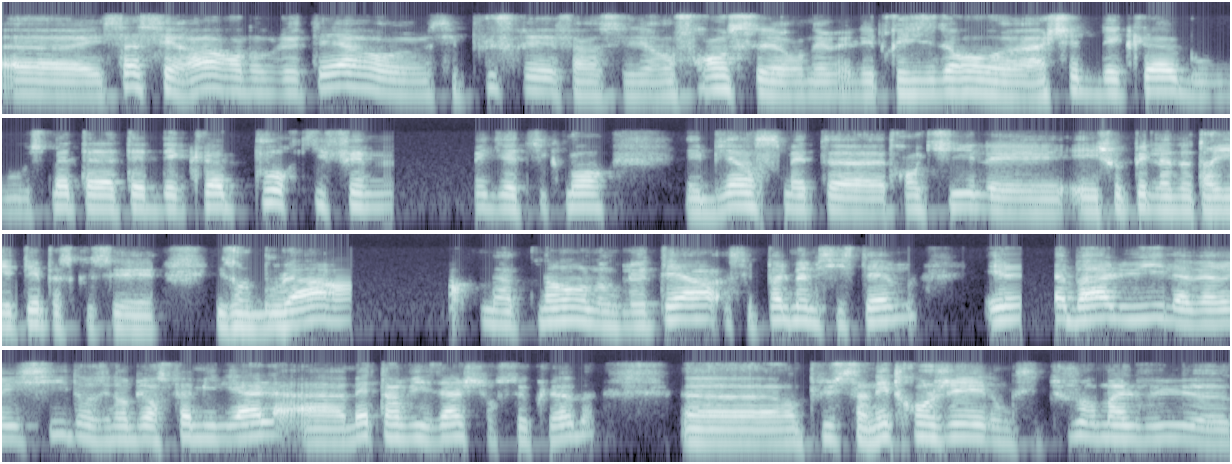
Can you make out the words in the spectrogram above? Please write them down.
Euh, et ça, c'est rare en Angleterre. C'est plus frais. Enfin, c'est en France, on est, les présidents achètent des clubs ou se mettent à la tête des clubs pour kiffer médiatiquement et bien se mettre euh, tranquille et, et, choper de la notoriété parce que c'est ils ont le boulard. Maintenant, en Angleterre, c'est pas le même système. Et là-bas, lui, il avait réussi dans une ambiance familiale à mettre un visage sur ce club. Euh, en plus, un étranger, donc c'est toujours mal vu euh,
